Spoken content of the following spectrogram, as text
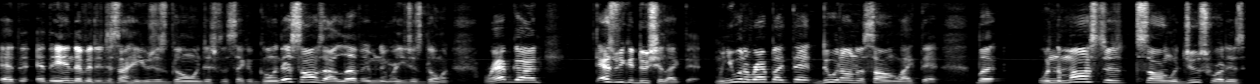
At the, at the end of it, it just like he was just going just for the sake of going. There's songs I love Eminem where he's just going. Rap God, that's where you could do shit like that. When you want to rap like that, do it on a song like that. But when the monster song with Juice WRLD is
